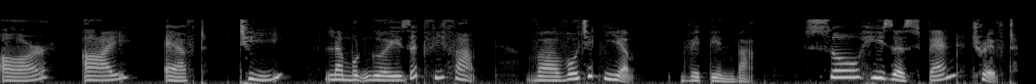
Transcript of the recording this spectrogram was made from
R I F T là một người rất phí phạm và vô trách nhiệm về tiền bạc. So he's a spendthrift.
